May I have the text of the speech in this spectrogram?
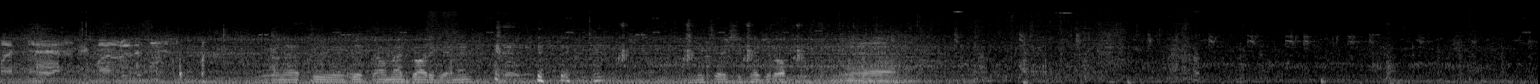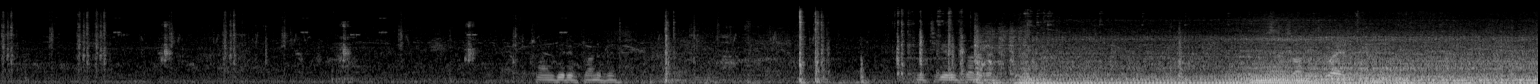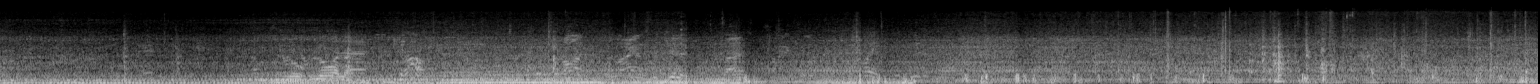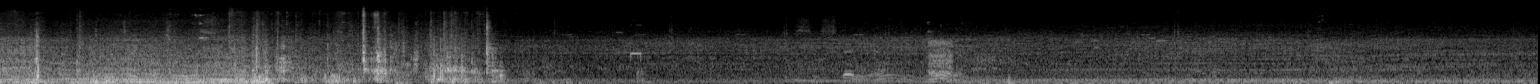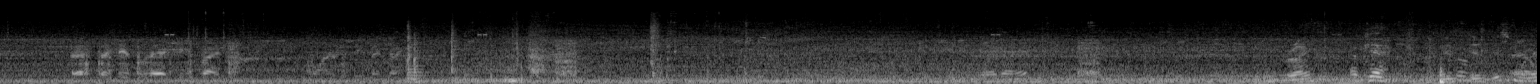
We're gonna have to get on that guard again, eh? Make sure she take it off. Yeah. Try and get in front of him. Need to get in front of him. He's on his way. Lions will kill. Lions. Take pictures. He's steady, eh? He's moving. Right? Okay. Is, is this one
